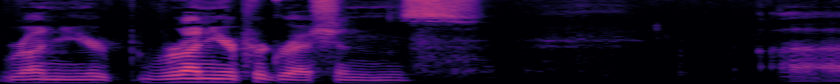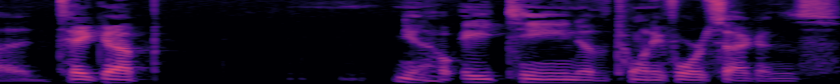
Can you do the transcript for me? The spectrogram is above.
run your run your progressions, uh, take up you know 18 of the 24 seconds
